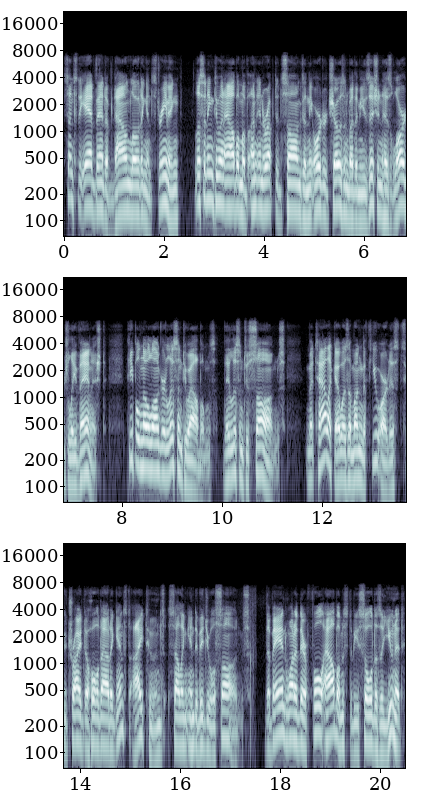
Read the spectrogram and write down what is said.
Since the advent of downloading and streaming, listening to an album of uninterrupted songs in the order chosen by the musician has largely vanished. People no longer listen to albums, they listen to songs. Metallica was among the few artists who tried to hold out against iTunes selling individual songs. The band wanted their full albums to be sold as a unit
